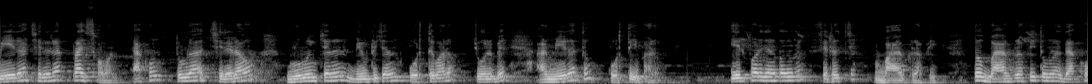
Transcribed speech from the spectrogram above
মেয়েরা, ছেলেরা প্রায় সমান। এখন তোমরা ছেলেরাও গ্রুমিং চ্যানেল বিউটি চ্যানেল করতে পারো, চলবে। আর মেয়েরা তো করতেই পারো। এরপরে যার কথা সেটা হচ্ছে বায়োগ্রাফি তো বায়োগ্রাফি তোমরা দেখো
